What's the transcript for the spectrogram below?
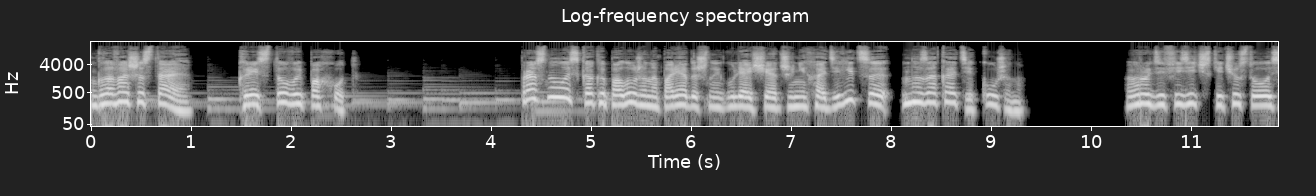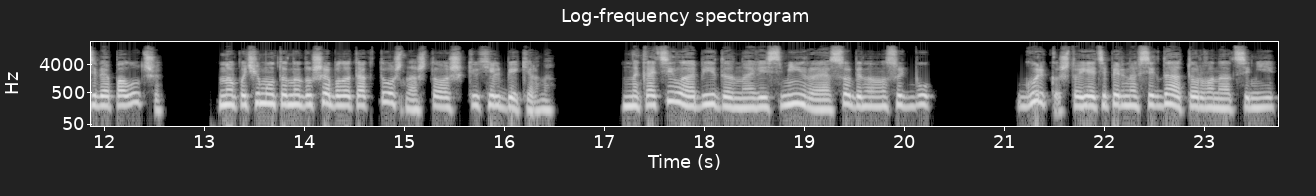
Глава шестая. Крестовый поход. Проснулась, как и положено порядочной гулящей от жениха девицы, на закате к ужину. Вроде физически чувствовала себя получше, но почему-то на душе было так тошно, что аж кюхельбекерно. Накатила обида на весь мир и особенно на судьбу. Горько, что я теперь навсегда оторвана от семьи.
